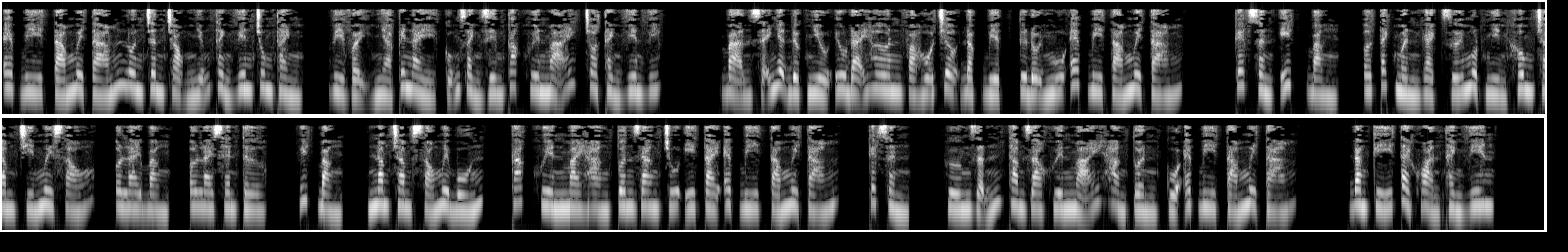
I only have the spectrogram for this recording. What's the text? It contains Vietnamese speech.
FB88 luôn trân trọng những thành viên trung thành, vì vậy nhà cái này cũng dành riêng các khuyến mãi cho thành viên VIP. Bạn sẽ nhận được nhiều ưu đãi hơn và hỗ trợ đặc biệt từ đội ngũ FB88. Capson ít bằng, Attachment gạch dưới 1096, Align bằng, Align Center, ít bằng, 564, các khuyên mai hàng tuân giang chú ý tại FB88, caption, hướng dẫn tham gia khuyến mãi hàng tuần của FB88. Đăng ký tài khoản thành viên,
